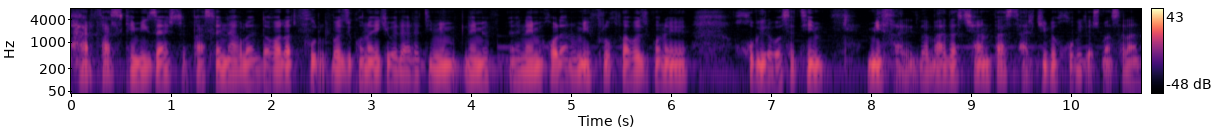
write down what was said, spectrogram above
هر فصل که میگذشت فصل نقل و انتقالات بازیکنایی که به درد تیم نمیخوردن و میفروخت و بازیکنای خوبی رو واسه تیم می‌خرید. و بعد از چند فصل ترکیب خوبی داشت. مثلا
